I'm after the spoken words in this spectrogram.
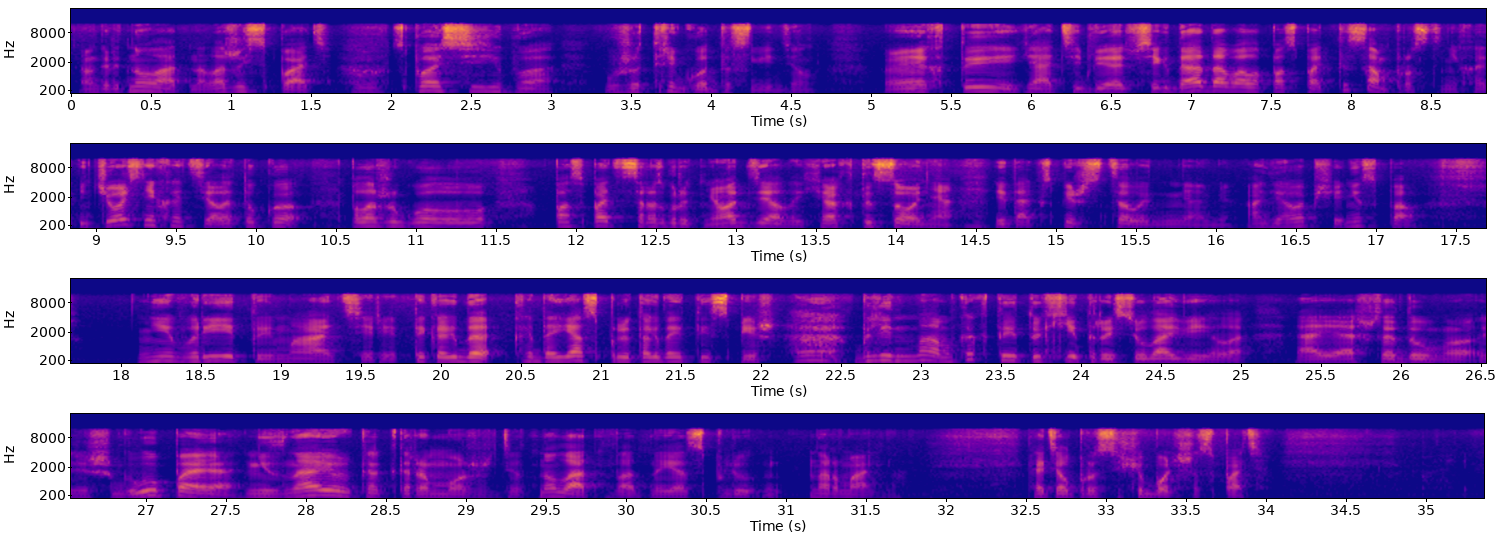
Он говорит, ну ладно, ложись спать. Спасибо, уже три года видел. Эх ты, я тебе всегда давала поспать, ты сам просто не хотел. Ничего с не хотел, я только положу голову поспать сразу говорит, мед делай, эх ты, Соня. И так, спишь целыми днями, а я вообще не спал. Не ври ты, матери. Ты когда, когда я сплю, тогда и ты спишь. Блин, мам, как ты эту хитрость уловила? А я что думаешь, глупая? Не знаю, как ты можешь делать. Ну ладно, ладно, я сплю нормально. Хотел просто еще больше спать.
